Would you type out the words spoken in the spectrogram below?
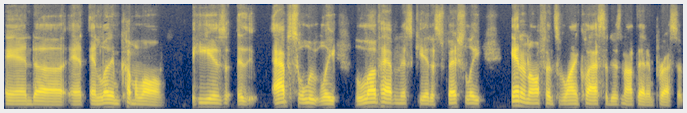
and uh, and and let him come along. He is absolutely love having this kid, especially in an offensive line class that is not that impressive.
